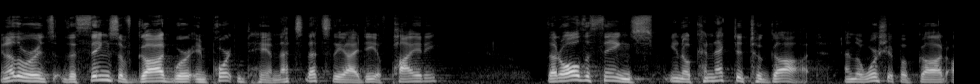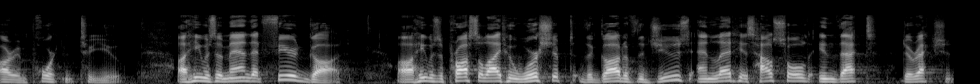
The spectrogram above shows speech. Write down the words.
In other words, the things of God were important to him. That's, that's the idea of piety. That all the things you know, connected to God and the worship of God are important to you. Uh, he was a man that feared God. Uh, he was a proselyte who worshiped the God of the Jews and led his household in that direction.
